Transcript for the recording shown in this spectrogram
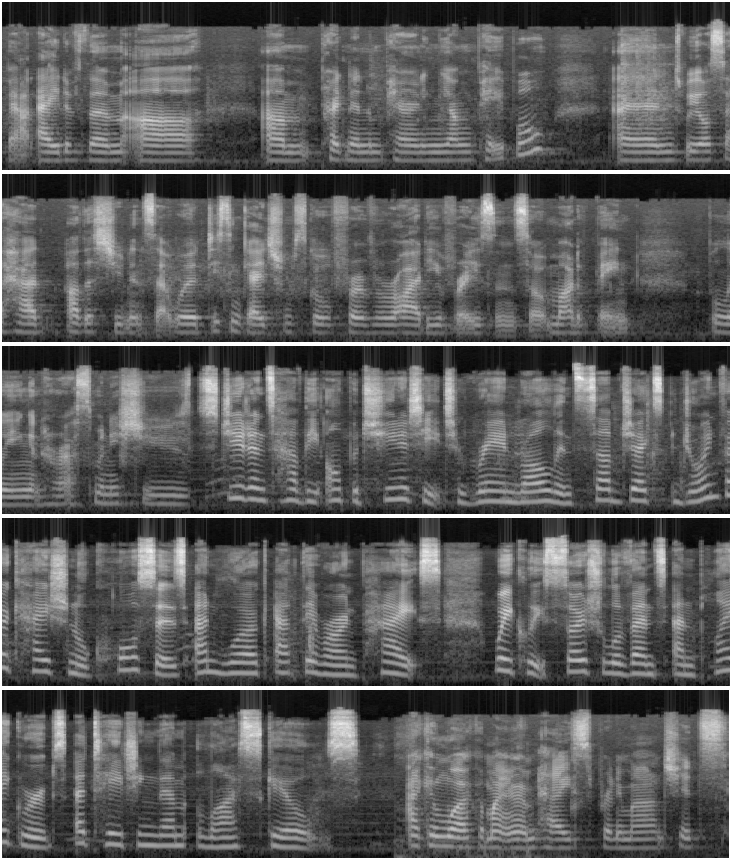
About eight of them are um, pregnant and parenting young people. And we also had other students that were disengaged from school for a variety of reasons. So it might have been bullying and harassment issues. Students have the opportunity to re enrol in subjects, join vocational courses, and work at their own pace. Weekly social events and playgroups are teaching them life skills. I can work at my own pace pretty much. It's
